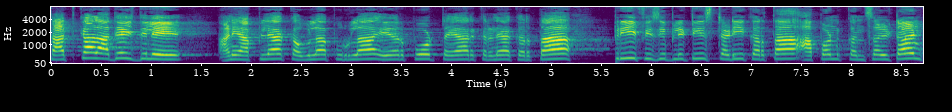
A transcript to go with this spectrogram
तात्काळ आदेश दिले आणि आपल्या कौलापूरला एअरपोर्ट तयार करण्याकरता प्री फिजिबिलिटी स्टडी करता आपण कन्सल्टंट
